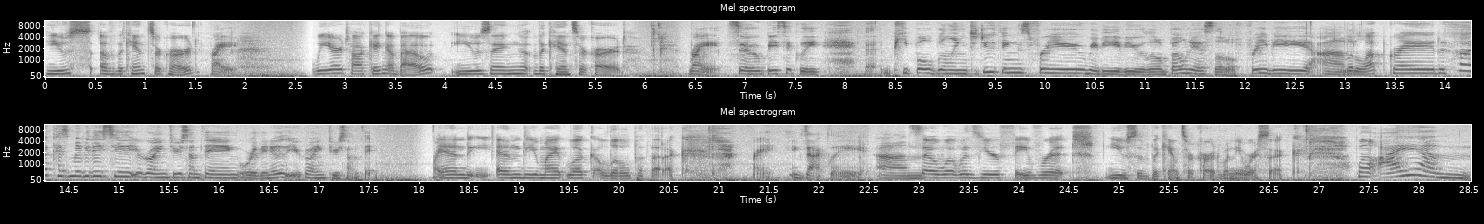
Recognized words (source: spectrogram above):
use of the cancer card, Right. we are talking about using the cancer card. Right. So basically, uh, people willing to do things for you, maybe give you a little bonus, a little freebie, um, Little upgrade. because maybe they see that you're going through something, or they know that you're going through something. And and you might look a little pathetic. Right. Exactly. Um, So, what was your favorite use of the cancer card when you were sick? well, I um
